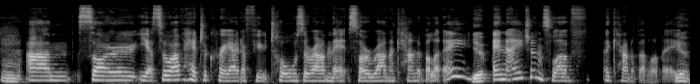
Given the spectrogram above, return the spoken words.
Mm. Um, so yeah, so I've had to create a few tools around that. So around accountability, Yep. and agents love accountability. Yeah.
